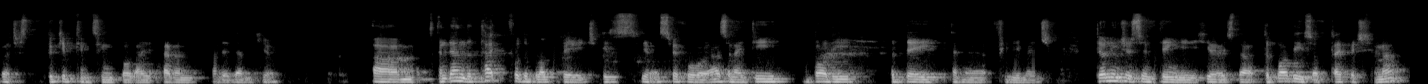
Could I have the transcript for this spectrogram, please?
but just to keep things simple, I haven't added them here. Um, and then the type for the blog page is you know straightforward as an ID, body, a date, and a feed image. The only interesting thing here is that the body is of type HTML.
